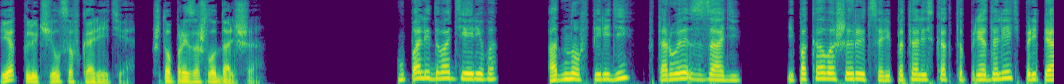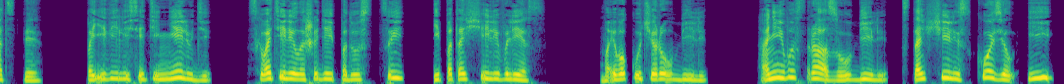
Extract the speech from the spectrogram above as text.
и отключился в карете. Что произошло дальше? Упали два дерева, Одно впереди, второе сзади. И пока ваши рыцари пытались как-то преодолеть препятствие, появились эти нелюди, схватили лошадей под узцы и потащили в лес. Моего кучера убили. Они его сразу убили, стащили с козел и...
